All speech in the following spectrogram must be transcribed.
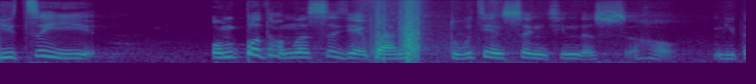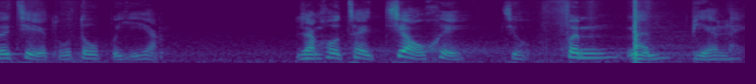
以至于我们不同的世界观读进圣经的时候，你的解读都不一样，然后在教会就分门别类。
